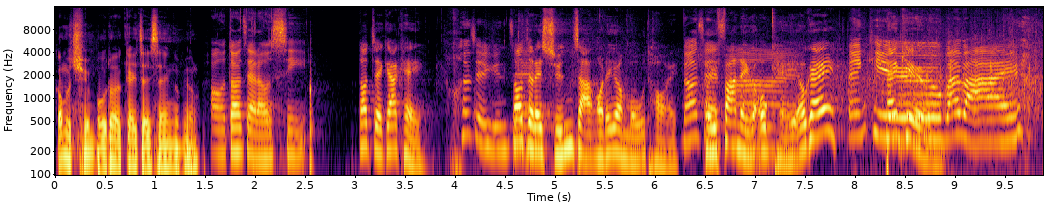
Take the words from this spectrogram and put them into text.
咁咪全部都係雞仔聲咁樣。好多謝老師，多謝嘉琪，多謝遠，多謝你選擇我哋呢個舞台多謝去翻你嘅屋企，OK？Thank Thank you you，拜拜。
